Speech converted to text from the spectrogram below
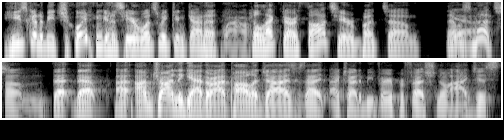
he's going to be joining us here once we can kind of wow. collect our thoughts here. But um, that was nuts. Um, that that I, I'm trying to gather. I apologize because I I try to be very professional. I just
